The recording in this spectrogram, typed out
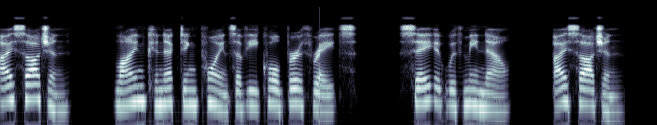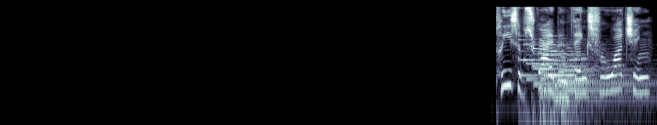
Isogen, line connecting points of equal birth rates, say it with me now, isogen. Please subscribe and thanks for watching.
